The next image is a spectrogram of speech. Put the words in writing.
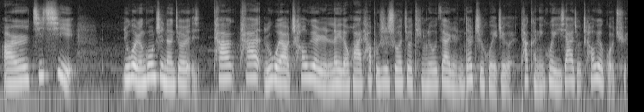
而机器，如果人工智能就是它，它如果要超越人类的话，它不是说就停留在人的智慧这个，它肯定会一下就超越过去。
